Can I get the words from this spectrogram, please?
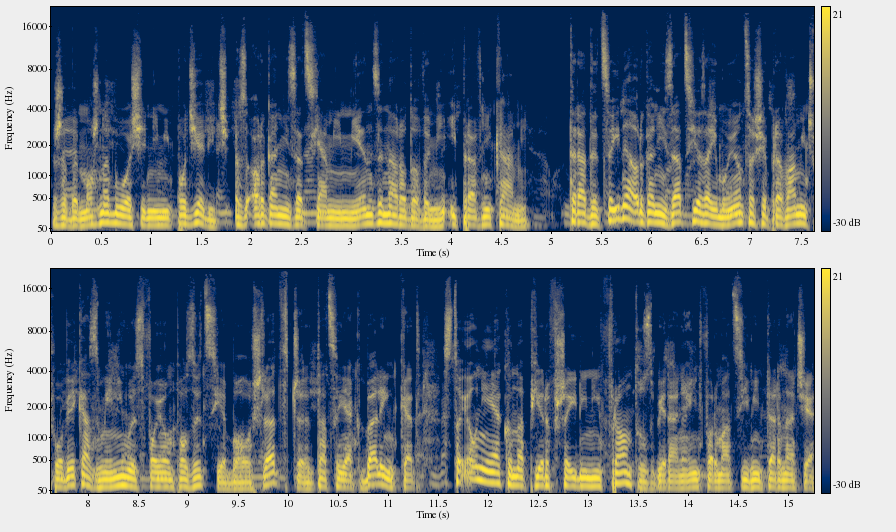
żeby można było się nimi podzielić z organizacjami międzynarodowymi i prawnikami. Tradycyjne organizacje zajmujące się prawami człowieka zmieniły swoją pozycję, bo śledczy, tacy jak Bellingcat, stoją niejako na pierwszej linii frontu zbierania informacji w internecie,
